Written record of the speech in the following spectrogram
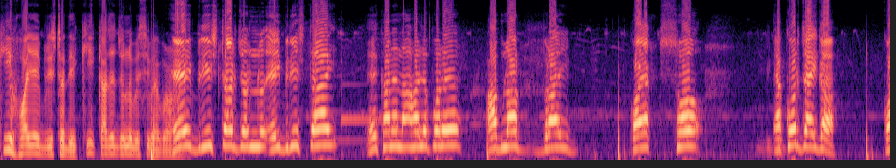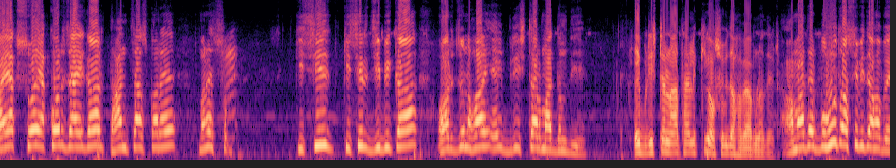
কি হয় এই ব্রিজটা দিয়ে? কি কাজের জন্য বেশি ব্যবহার হয়? এই ব্রিজটার জন্য এই ব্রিজটাই এখানে না হলে পরে আপনার প্রায় কয়েকশো একর জায়গা কয়েকশো একর জায়গার ধান চাষ করে মানে কৃষি কৃষির জীবিকা অর্জন হয় এই ব্রিজটার মাধ্যম দিয়ে। এই ব্রিজটা না থাকলে কি অসুবিধা হবে আপনাদের? আমাদের বহুত অসুবিধা হবে।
